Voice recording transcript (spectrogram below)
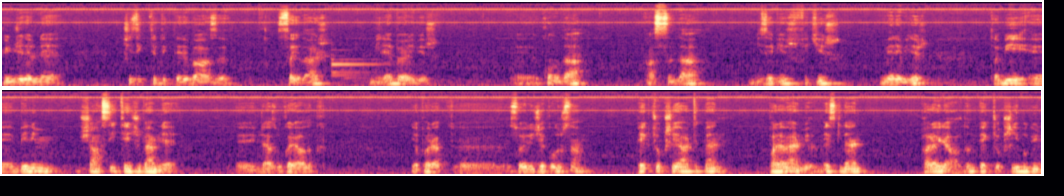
güncelerine çiziktirdikleri bazı sayılar bile böyle bir e, konuda aslında bize bir fikir verebilir. Tabii benim şahsi tecrübemle biraz ukalalık yaparak e, söyleyecek olursam pek çok şey artık ben para vermiyorum. Eskiden parayla aldığım pek çok şeyi bugün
